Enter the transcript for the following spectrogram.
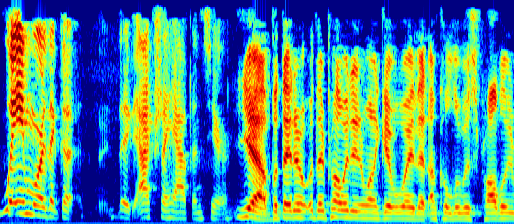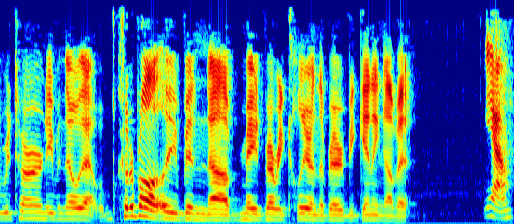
way more that, go- that actually happens here. Yeah, but they don't. They probably didn't want to give away that Uncle Lewis probably returned, even though that could have probably been uh, made very clear in the very beginning of it. Yeah.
